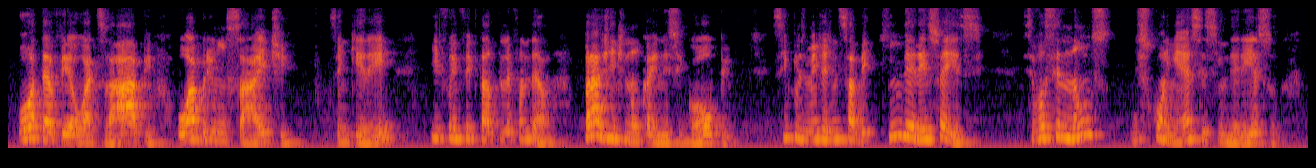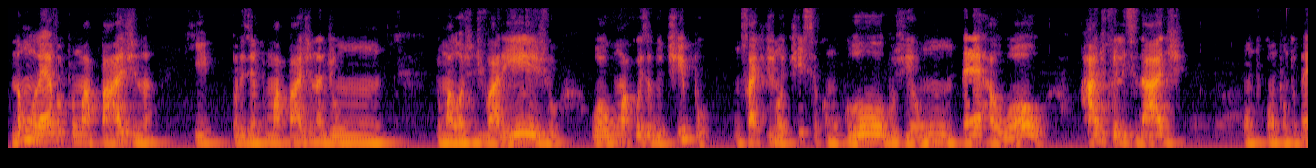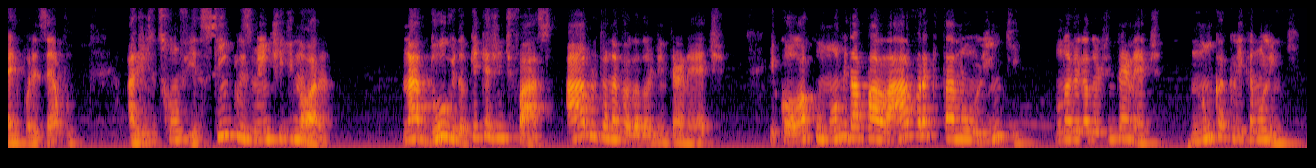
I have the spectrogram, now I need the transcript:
ou até via WhatsApp, ou abriu um site sem querer e foi infectado o telefone dela. Para a gente não cair nesse golpe, simplesmente a gente saber que endereço é esse. Se você não desconhece esse endereço, não leva para uma página que, por exemplo, uma página de, um, de uma loja de varejo ou alguma coisa do tipo, um site de notícia como Globo, G1, Terra, UOL, radiofelicidade.com.br, por exemplo, a gente desconfia, simplesmente ignora. Na dúvida, o que, que a gente faz? Abre o teu navegador de internet e coloca o nome da palavra que está no link no navegador de internet. Nunca clica no link.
